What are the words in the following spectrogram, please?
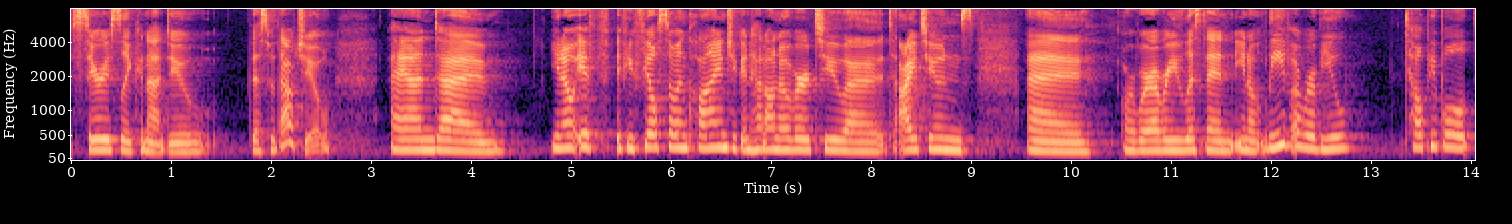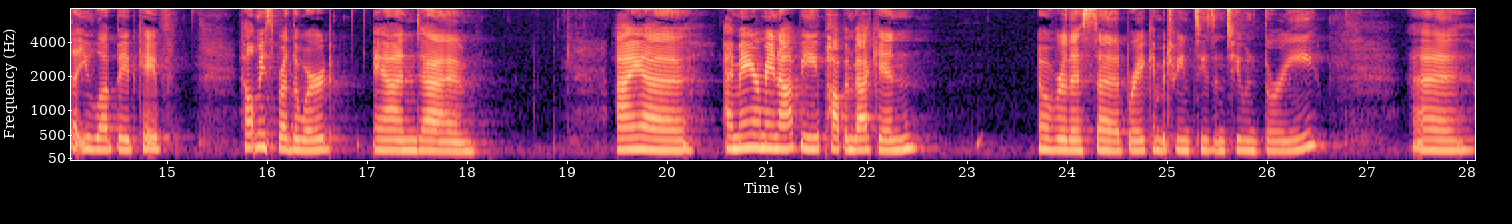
seriously cannot do this without you. And uh, you know, if if you feel so inclined, you can head on over to uh, to iTunes uh, or wherever you listen. You know, leave a review. Tell people that you love Babe Cave. Help me spread the word. And uh, I uh, I may or may not be popping back in over this uh, break in between season two and three. Uh,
